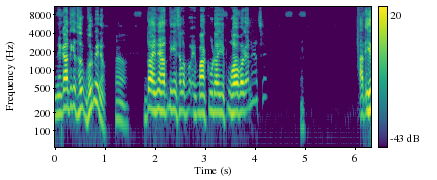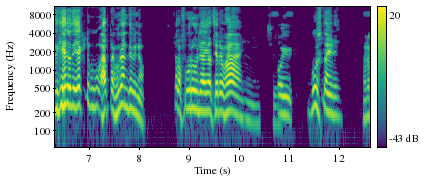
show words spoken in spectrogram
নেগা দিকে ঘুরবি না? দাহিনে হাত দিকে বাঁকুড়া পুহা বাগানে আছে। আর এদিকে যদি একটু হাতটা ঘুরান দিবি না সালা পুরুলিয়ায় আছে রে ভাই। আচ্ছা। ওই বুঝ নাই রে মানে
